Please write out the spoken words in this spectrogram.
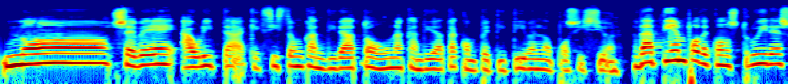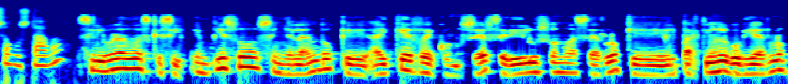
no se ve ahorita que exista un candidato o una candidata competitiva en la oposición. ¿Da tiempo de construir eso, Gustavo? Sin lugar a dudas que sí. Empiezo señalando que hay que reconocer, sería iluso no hacerlo, que el partido en el gobierno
